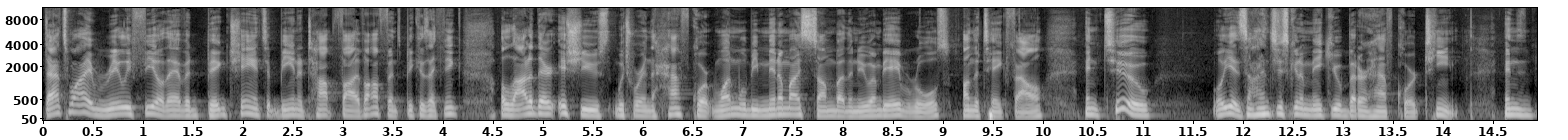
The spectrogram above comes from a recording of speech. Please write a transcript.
That's why I really feel they have a big chance at being a top five offense because I think a lot of their issues, which were in the half court, one will be minimized some by the new NBA rules on the take foul. And two, well, yeah, Zion's just going to make you a better half court team. And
